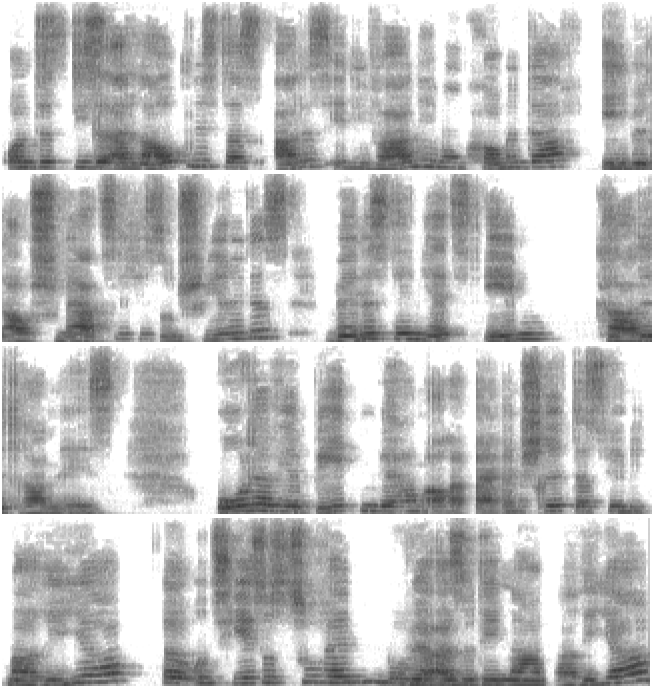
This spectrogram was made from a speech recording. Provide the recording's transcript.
und das, diese Erlaubnis, dass alles in die Wahrnehmung kommen darf, eben auch Schmerzliches und Schwieriges, wenn es denn jetzt eben gerade dran ist. Oder wir beten, wir haben auch einen Schritt, dass wir mit Maria äh, uns Jesus zuwenden, wo wir also den Namen Maria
